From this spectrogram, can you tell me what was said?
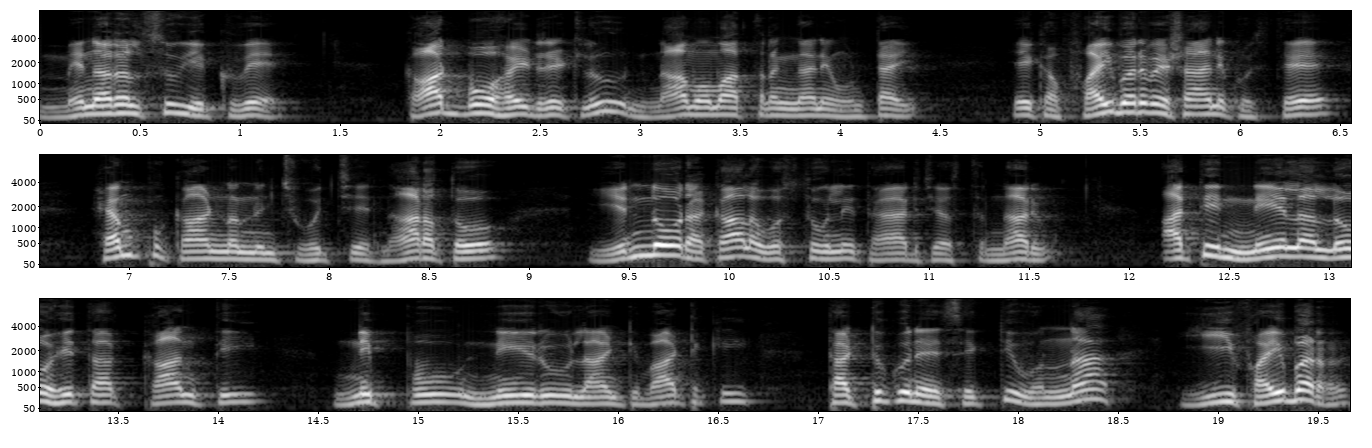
మినరల్స్ ఎక్కువే. కార్బోహైడ్రేట్లు నామమాత్రంగానే ఉంటాయి. ఇక ఫైబర్ విషయానికి వస్తే హెంప్ కాండం నుంచి వచ్చే నారతో ఎన్నో రకాల వస్తువుల్ని తయారు చేస్తున్నారు. అతి నీలలోహిత కాంతి నిప్పు నీరు లాంటి వాటికి తట్టుకునే శక్తి ఉన్న ఈ ఫైబర్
